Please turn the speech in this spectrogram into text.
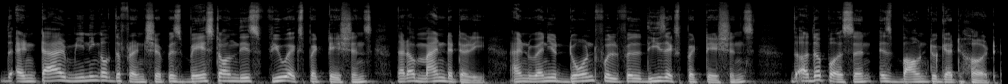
the entire meaning of the friendship is based on these few expectations that are mandatory. And when you don't fulfill these expectations, the other person is bound to get hurt.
